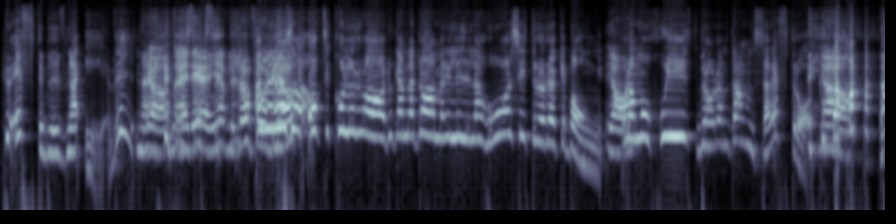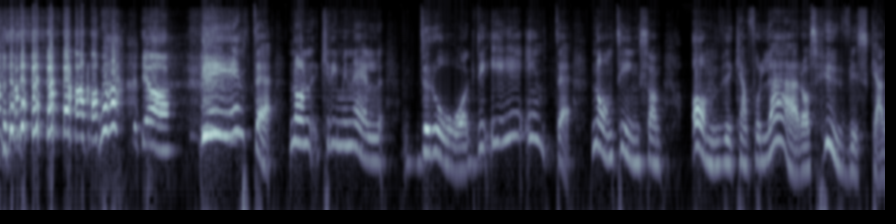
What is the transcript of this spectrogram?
hur efterblivna är vi? Nej, ja, nej det är en jävligt bra Ja, fråga. men alltså, åk till Colorado, gamla damer i lila hår sitter och röker bong. Ja. Och de mår skitbra, de dansar efteråt. Ja. ja. Det är inte någon kriminell drog, det är inte någonting som om vi kan få lära oss hur vi ska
